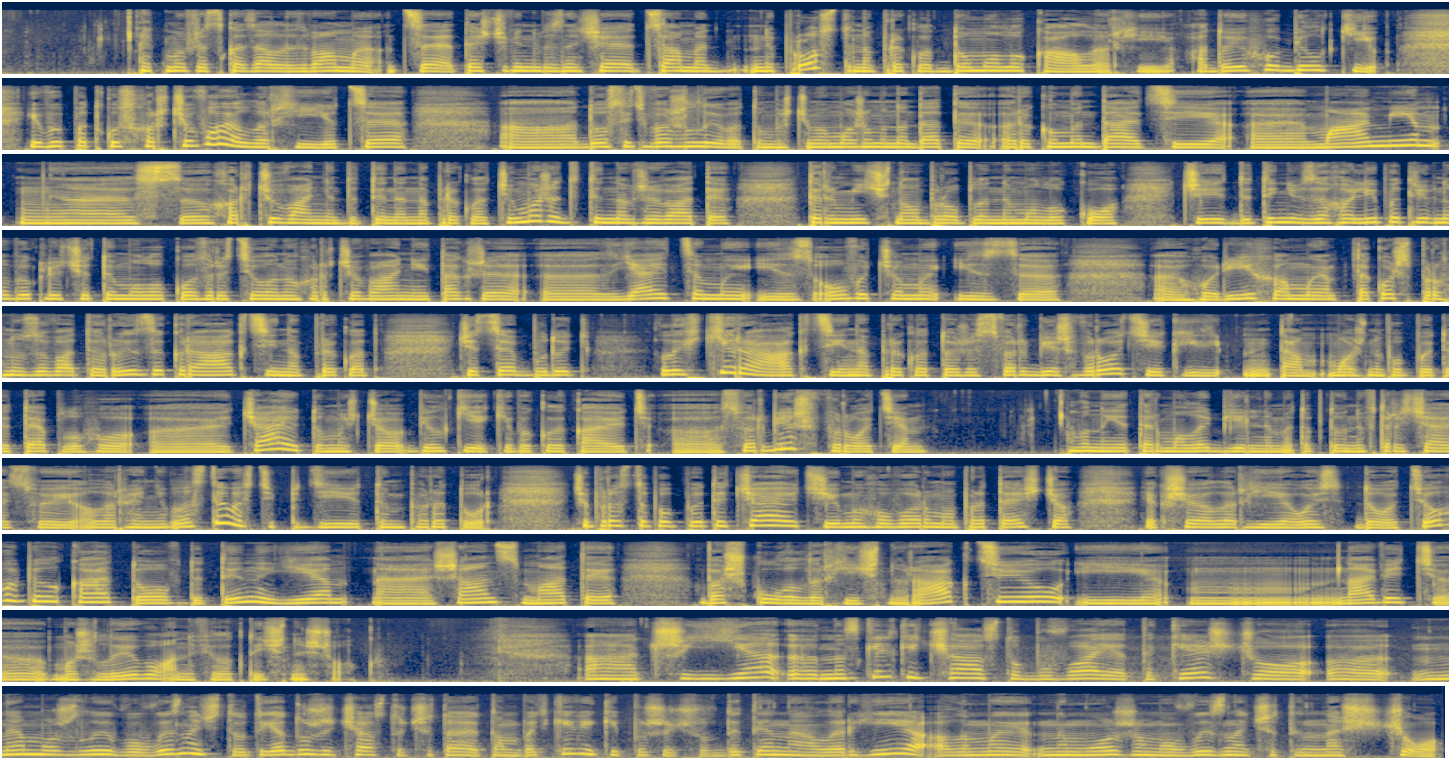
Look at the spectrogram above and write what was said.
Як ми вже сказали з вами, це те, що він визначає саме не просто, наприклад, до молока алергію, а до його білків. І в випадку з харчовою алергією це досить важливо, тому що ми можемо надати рекомендації е, мамі е, з харчування дитини, наприклад, чи може дитина вживати термічно оброблене молоко, чи дитині взагалі потрібно виключити молоко з раціону харчування, і також е, з яйцями, і з овочами, і з горіхами. Також спрогнозувати ризик реакції, наприклад наприклад, чи це будуть легкі реакції, наприклад, же свербіж в роті, який там можна попити теплого е, чаю, тому що білки, які викликають е, свербіж в роті. Вони є термолабільними, тобто вони втрачають свої алергенні властивості під дією температур. Чи просто попити чаю, чи ми говоримо про те, що якщо алергія ось до цього білка, то в дитини є е, шанс мати важку алергічну реакцію і навіть можливо анафілактичний шок. Чи є е, наскільки часто буває таке, що е, неможливо визначити? От я дуже часто читаю там батьків, які пишуть, що в дитини алергія, але ми не можемо визначити на що.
